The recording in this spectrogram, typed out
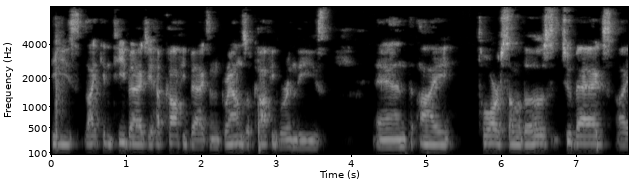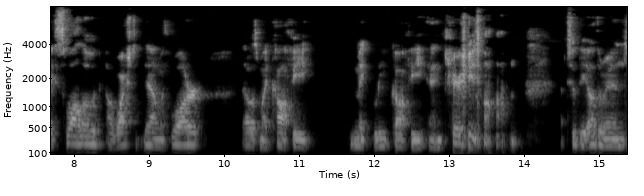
these, like in tea bags, you have coffee bags, and grounds of coffee were in these. And I tore some of those, two bags. I swallowed. I washed it down with water. That was my coffee, make believe coffee, and carried on to the other end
